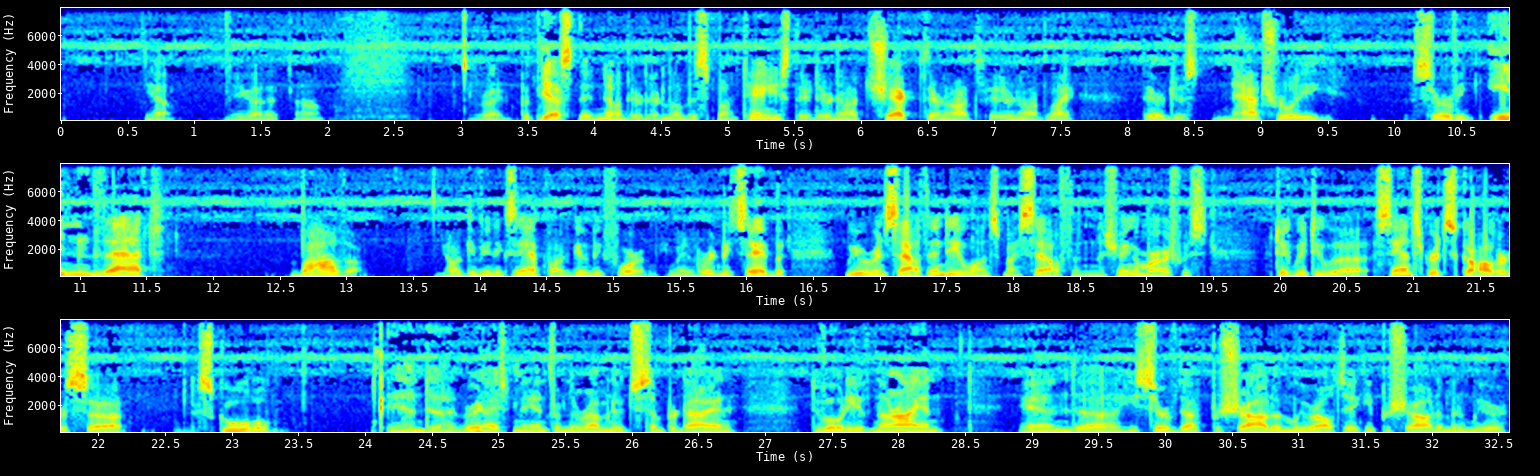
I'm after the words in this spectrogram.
Yeah, you got it. Um, right, but yes, they, no, their their love is spontaneous. They're they're not checked. They're not they're not like they're just naturally serving in that bhava. I'll give you an example. I've given before. You may have heard me say it, but we were in South India once, myself and the Sringa Maharaj was took me to a Sanskrit scholars uh, school, and uh, a very nice man from the Ramanuja Sampradaya, devotee of Narayan, and uh, he served out prasadam. We were all taking prasadam, and we were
